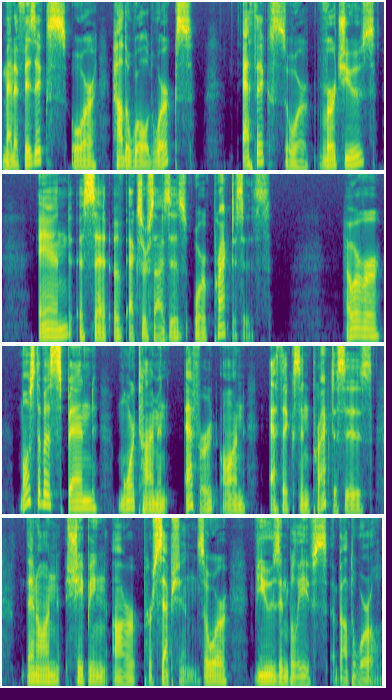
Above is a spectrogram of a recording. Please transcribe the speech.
metaphysics, or how the world works, ethics, or virtues, and a set of exercises or practices. However, most of us spend more time and effort on ethics and practices than on shaping our perceptions or views and beliefs about the world.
